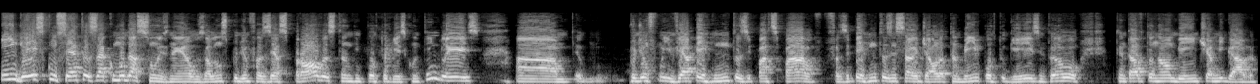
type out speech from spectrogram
Em inglês, com certas acomodações, né? Os alunos podiam fazer as provas, tanto em português quanto em inglês, ah, podiam enviar perguntas e participar, fazer perguntas em sala de aula também em português, então eu tentava tornar o ambiente amigável.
